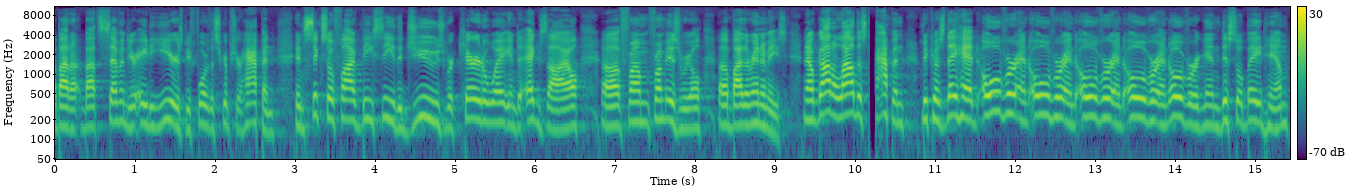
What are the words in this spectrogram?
about, about 70 or 80 years before the Scripture happened. In 605 BC, the Jews were carried away into exile uh, from, from Israel uh, by their enemies. Now, God allowed this to happen because they had over and over and over and over and over again disobeyed Him,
